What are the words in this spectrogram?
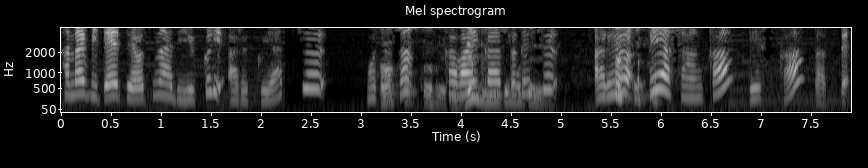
花火で手をつないでゆっくり歩くやつ。もちゃさん、可愛かったですあれはペア参加ですか？だって。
